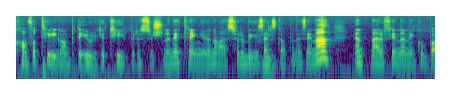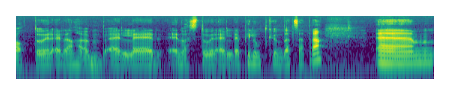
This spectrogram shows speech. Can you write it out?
kan få tilgang på de ulike typer ressursene de trenger underveis for å bygge selskapene sine, enten det er å finne en inkubator eller en hub eller investor eller pilotkunde etc., um,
